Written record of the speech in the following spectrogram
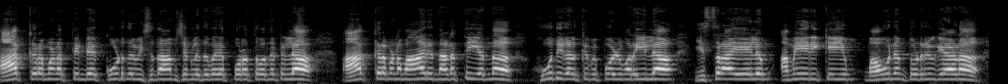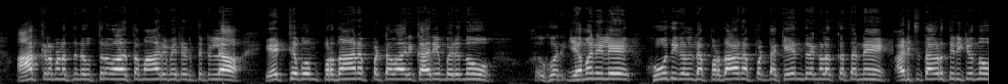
ആക്രമണത്തിന്റെ കൂടുതൽ വിശദാംശങ്ങൾ ഇതുവരെ പുറത്തു വന്നിട്ടില്ല. ആക്രമണം ആര് നടത്തി എന്ന് ഹൂതികൾക്കും ഇപ്പോഴും അറിയില്ല. ഇസ്രായേലും അമേരിക്കയും മൗനം തുടരുകയാണ്. ആക്രമണത്തിന്റെ ഉത്തരവാദിത്തം ആരും ഏറ്റെടുത്തിട്ടില്ല. ഏറ്റവും പ്രധാനപ്പെട്ട കാര്യം വരുന്നു. യമനിലെ ഹൂതികളുടെ പ്രധാനപ്പെട്ട കേന്ദ്രങ്ങളൊക്കെ തന്നെ അടിച്ചു തകർത്തിരിക്കുന്നു.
